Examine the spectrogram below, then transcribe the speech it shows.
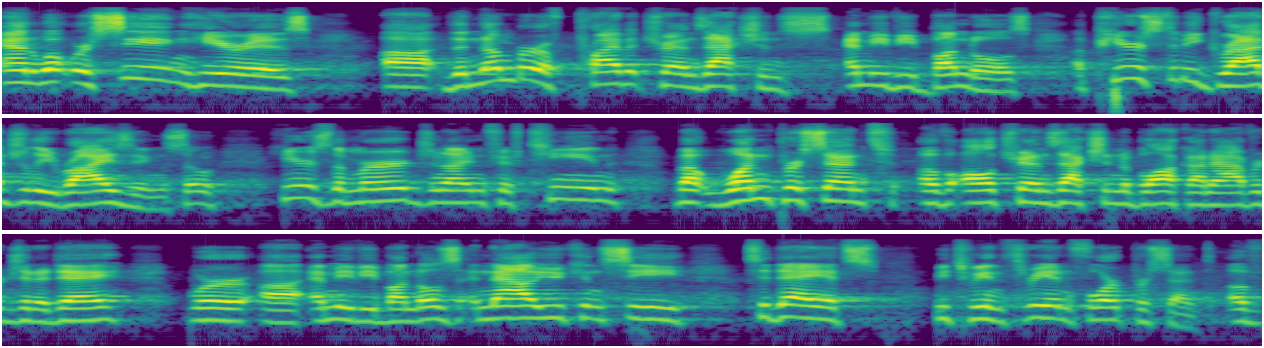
And what we're seeing here is uh, the number of private transactions, MEV bundles, appears to be gradually rising. So here's the merge 915. About 1% of all transaction to block on average in a day were uh, MEV bundles. And now you can see today it's between 3 and 4% of,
